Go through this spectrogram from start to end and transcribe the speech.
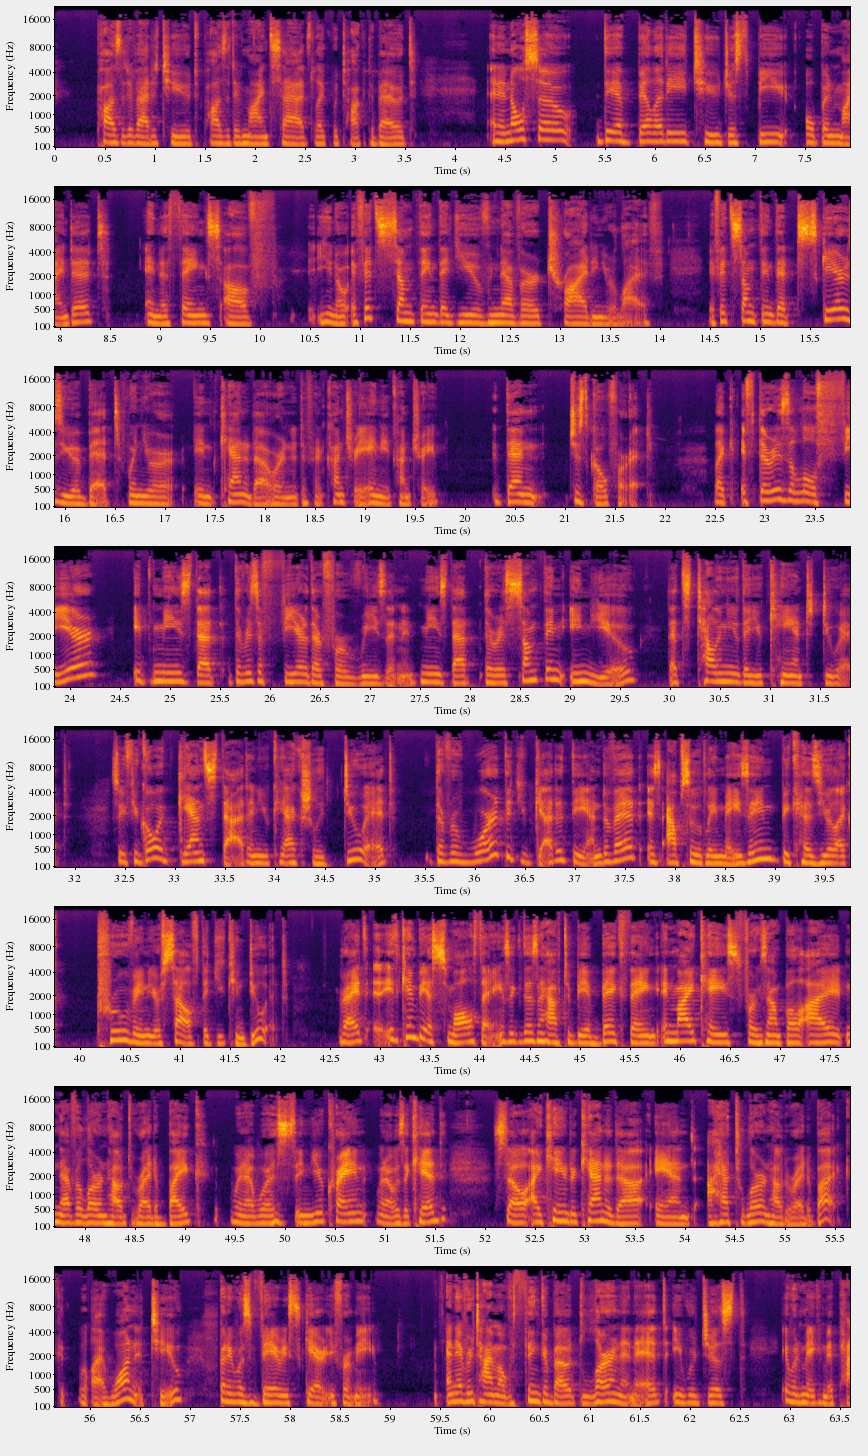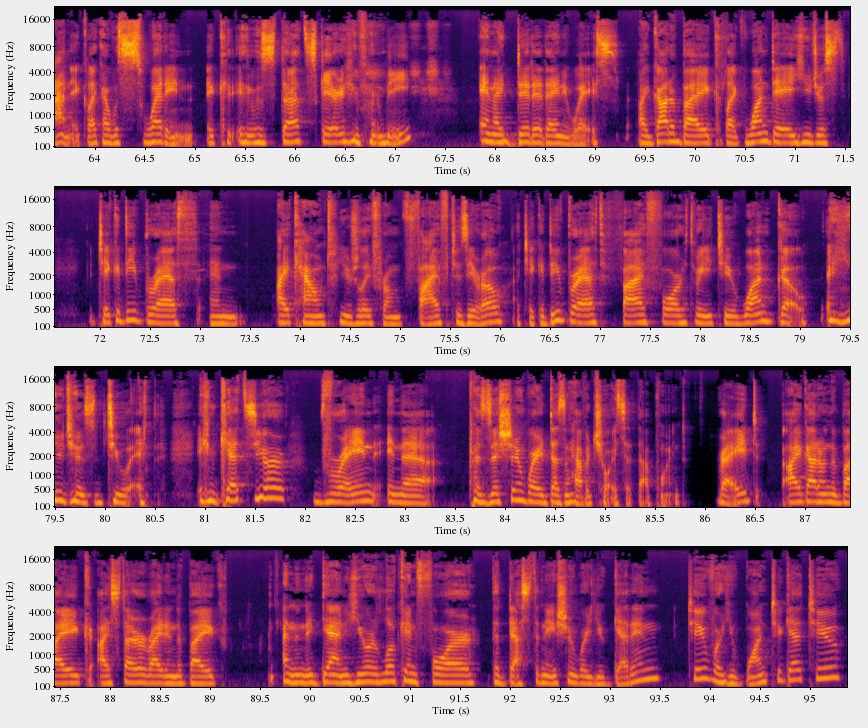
positive attitude, positive mindset, like we talked about. And then also the ability to just be open minded in the things of, you know, if it's something that you've never tried in your life, if it's something that scares you a bit when you're in Canada or in a different country, any country, then just go for it. Like if there is a little fear, it means that there is a fear there for a reason. It means that there is something in you that's telling you that you can't do it. So if you go against that and you can actually do it, the reward that you get at the end of it is absolutely amazing because you're like proving yourself that you can do it. Right? It can be a small thing. It doesn't have to be a big thing. In my case, for example, I never learned how to ride a bike when I was in Ukraine, when I was a kid. So I came to Canada and I had to learn how to ride a bike. Well, I wanted to, but it was very scary for me. And every time I would think about learning it, it would just, it would make me panic. Like I was sweating. It, it was that scary for me. And I did it anyways. I got a bike. Like one day you just take a deep breath and I count usually from five to zero. I take a deep breath, five, four, three, two, one, go. And you just do it. It gets your brain in a position where it doesn't have a choice at that point, right? I got on the bike. I started riding the bike. And then again, you're looking for the destination where you get in to, where you want to get to.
